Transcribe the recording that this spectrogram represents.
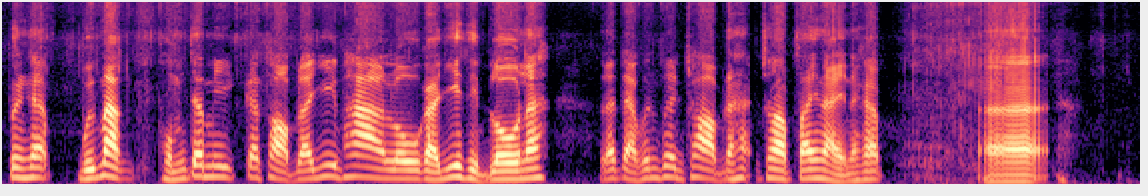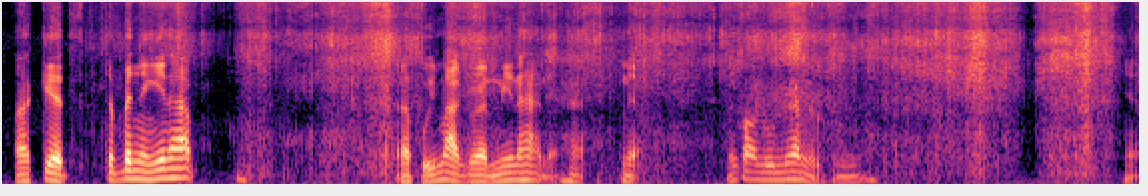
เพื่อนครับปุ๋ยหมักผมจะมีกระสอบละยี่ห้าโลกับยี่สิบโลนะแล้วแต่เพื่อนๆชอบนะฮะชอบไซส์ไหนนะครับเกรดจะเป็นอย่างนี้นะครับปุ๋ยหมักแบบนี้นะฮะเนี่ยเนี่ยน้องกล้องดูเนื้อหน่อยเนี่ย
